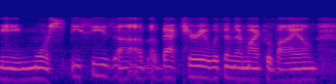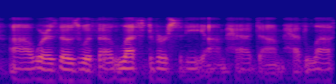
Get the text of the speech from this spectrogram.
meaning more species of, of, bacteria within their microbiome, whereas those with less diversity um, had um, had less.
